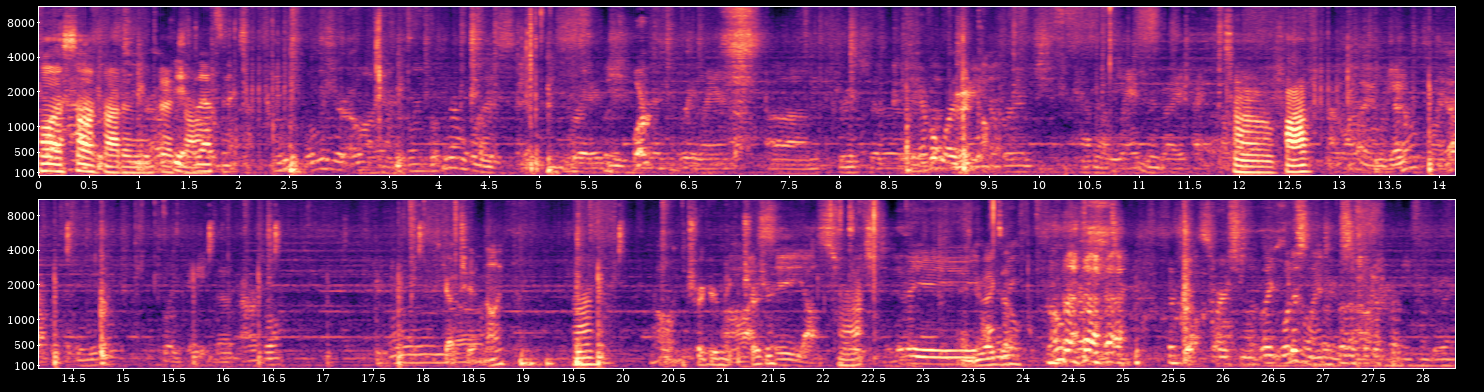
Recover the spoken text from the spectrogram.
Well, I saw that in exile. Yeah, that's an exile. Common. So five. Got you at nine. Nine. Oh, On trigger, make Oh, a I treasure. see. Y'all switched. And The you exile. Oh, oh, personal, like, what is lantern stop you from doing?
